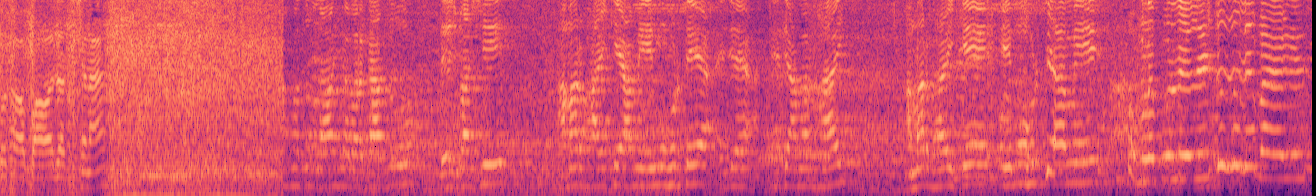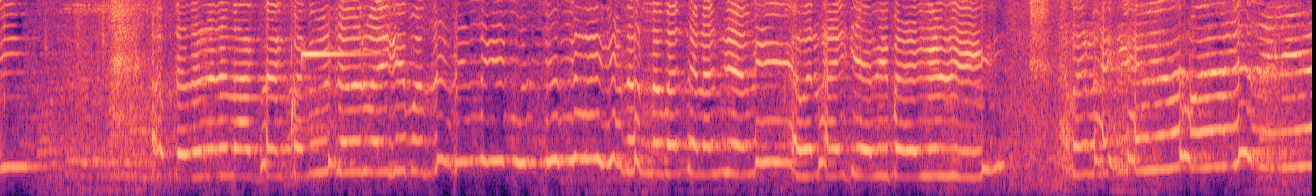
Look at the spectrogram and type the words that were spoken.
কোথাও পাওয়া যাচ্ছে না। দেশবাসী, আমার ভাইকে আমি এই মুহূর্তে, এই যে এই যে আমার ভাই, আমার ভাইকে এই মুহূর্তে আমি কমলাপুর রেল স্টেশনে পাওয়া গেছি। আপনাদের লাখ লাখ মানুষ আমার ভাইকে প্রত্যেক ধন্যবাদ জানাচ্ছি ভাইকে আমি পেয়ে গেছি আমার ভাইকে আমি আমার মায়ের কাছে নিয়ে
